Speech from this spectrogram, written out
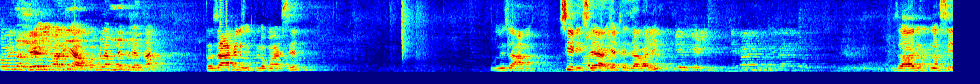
અમે તો લેડીમાં રહ્યા બંગલામાં નથી રહેતા. તો જા હે ને ઉપલો માળશે. અને જા સીડી છે આ હેઠે જવાની. જા આ રીતના છે.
